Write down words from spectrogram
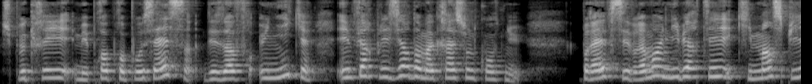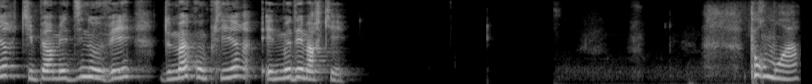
Je peux créer mes propres process, des offres uniques et me faire plaisir dans ma création de contenu. Bref, c'est vraiment une liberté qui m'inspire, qui me permet d'innover, de m'accomplir et de me démarquer. Pour moi,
